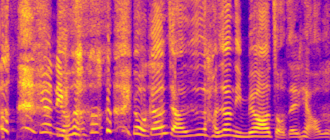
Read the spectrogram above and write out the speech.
因为你，因为我刚刚讲的就是好像你没有要走这条路，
